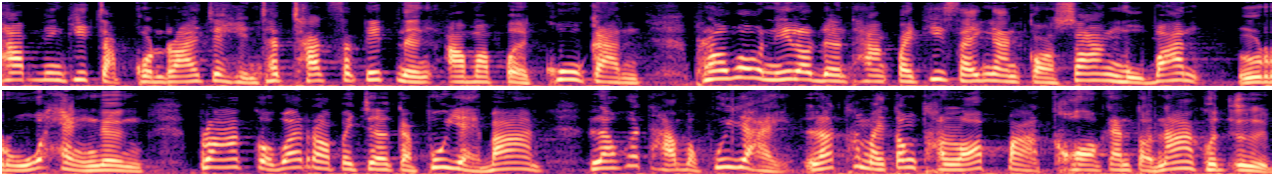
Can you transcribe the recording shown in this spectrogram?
ภาพนิ่งที่จับคนร้ายจะเห็นชัดๆสักนิดหนึ่งเอามาเปิดคู่กัน เพราะว่าวันนี้เราเดินทางไปที่ไซต์งานก่อสร้างหมู่บ้านหรูแห่งหนึ่ง ปรากฏว่าเราไปเจอกับผู้ใหญ่บ้านเราก็ถามบอกผู้ใหญ่ แล้วทำไมต้องทะเลาะปาดคอกันต่อหน้าคนอื่น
